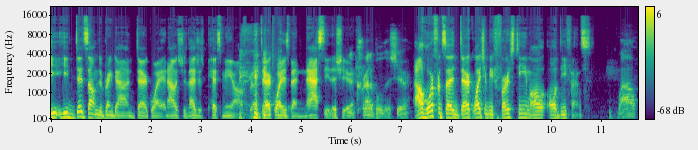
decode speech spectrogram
He he did something to bring down Derrick White, and I was just that just pissed me off, bro. Derrick White has been nasty this year. Incredible this year. Al Horford said Derrick White should be first team all all defense. Wow.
